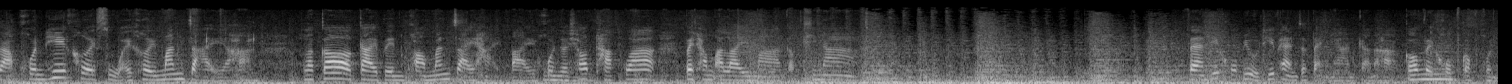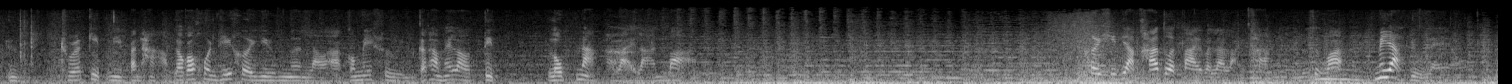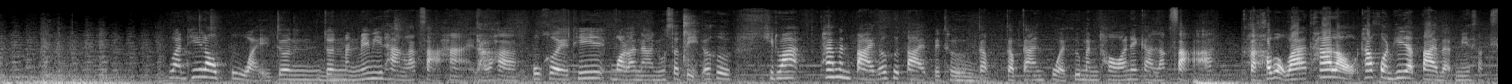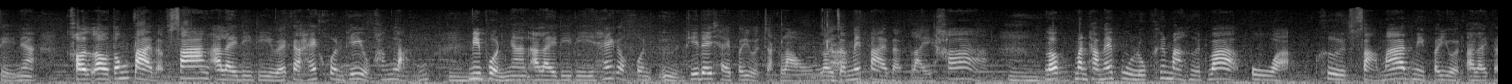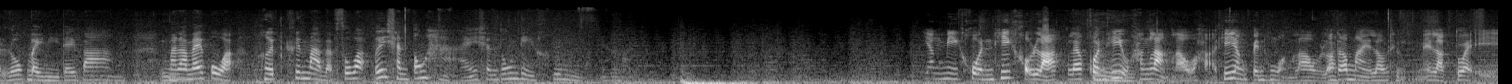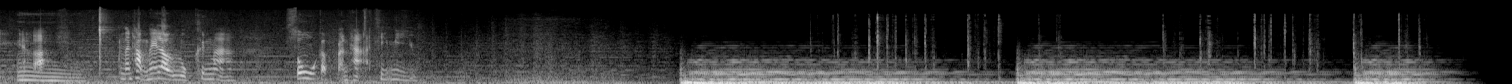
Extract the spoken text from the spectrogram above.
จากคนที่เคยสวยเคยมั่นใจอะค่ะแล้วก็กลายเป็นความมั่นใจหายไป คนจะชอบทักว่าไปทำอะไรมากับที่หน้า แฟนที่คบอยู่ที่แพลนจะแต่งงานกันนะคะก็ไปคบกับคนอื่น ธุรกิจมีปัญหา แล้วก็คนที่เคยยืมเงินเราค่ะ ก็ไม่คืน ก็ทำให้เราติดลบหนักหลายล้านบาท เคยคิดอยากฆ่าตัวตายวันละหลายครั้งเลยรู้สึกว่าไม่อยากอยู่แล้ว วันที่เราป่วยจนจนมันไม่มีทางรักษาหายแล้วค่ะ ปูเคยที่มรณานุสติก็คือ คิดว่าถ้ามันตายก็คือตายไปเถอะอืมกับกับการป่วยคือมันท้อในการรักษา แต่เขาบอกว่าถ้าเราถ้าคนที่จะตายแบบมีศักดิ์ศรีเนี่ยเขาเราต้องตายแบบสร้างอะไรดี ๆ ไว้กับให้คนที่อยู่ข้างหลัง มีผลงานอะไรดี ๆ ให้กับคนอื่นที่ได้ใช้ประโยชน์จากเรา เราจะไม่ตายแบบไร้ค่า แล้วมันทำให้ปูลุกขึ้นมาฮึดว่าปูอะคือสามารถมีประโยชน์อะไรกับโลกใบนี้ได้บ้างอื มมันทำให้ปูอะฮึดขึ้นมาแบบสู้ว่าเอ้ยฉันต้องหายฉันต้องดีขึ้น ยังมีคนที่เขารักและคนที่อยู่ข้างหลังเราอะค่ะ ที่ยังเป็นห่วงเราแล้วทำไมเราถึงไม่รักตัวเองนะคะมันทำให้เราลุกขึ้นมาสู้กับปัญหาที่มีอยู่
